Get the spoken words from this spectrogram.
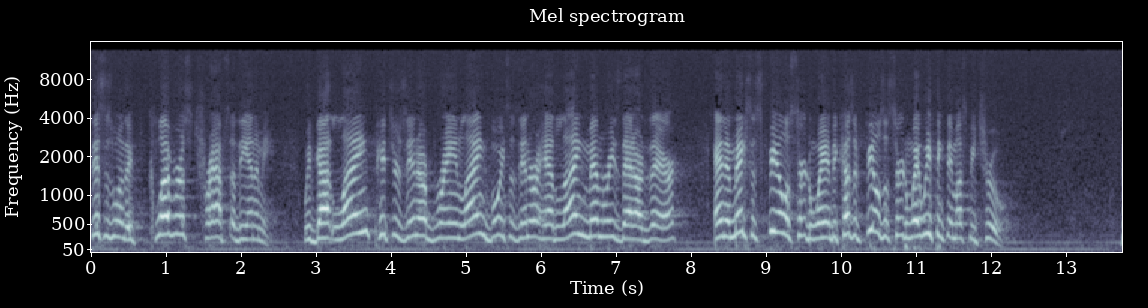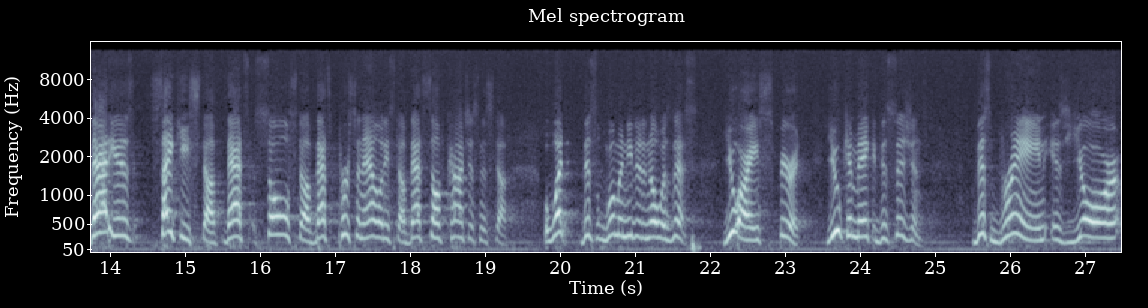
This is one of the cleverest traps of the enemy. We've got lying pictures in our brain, lying voices in our head, lying memories that are there, and it makes us feel a certain way, and because it feels a certain way, we think they must be true. That is psyche stuff, that's soul stuff, that's personality stuff, that's self consciousness stuff. But what this woman needed to know was this you are a spirit, you can make decisions. This brain is your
